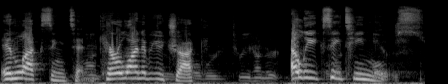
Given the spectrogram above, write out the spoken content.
In Lexington, Karolina Buczek, LEX 18 News.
